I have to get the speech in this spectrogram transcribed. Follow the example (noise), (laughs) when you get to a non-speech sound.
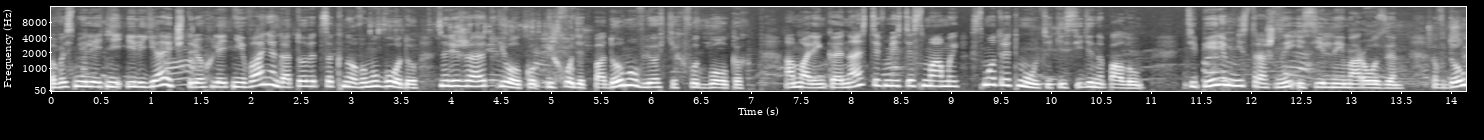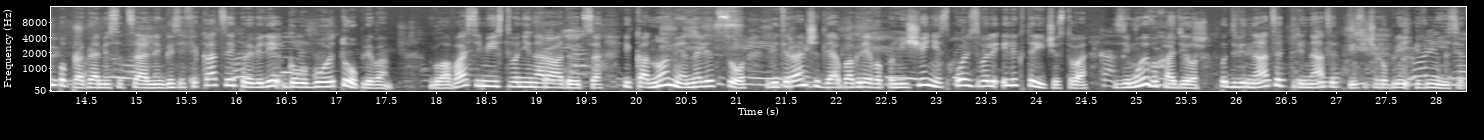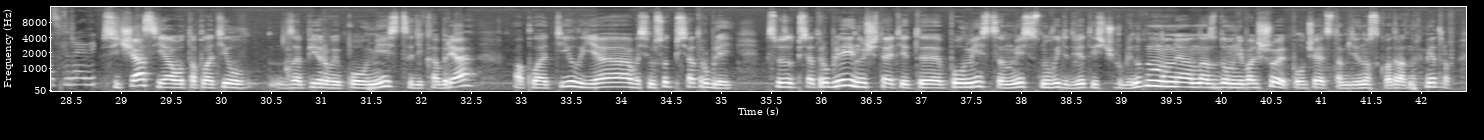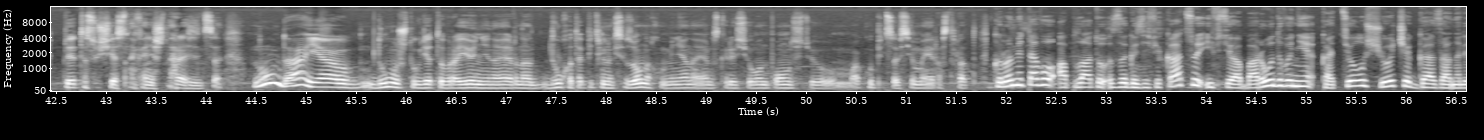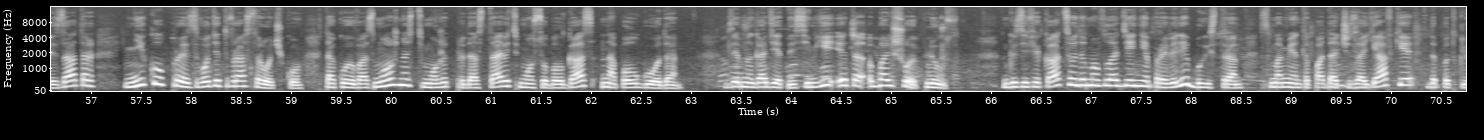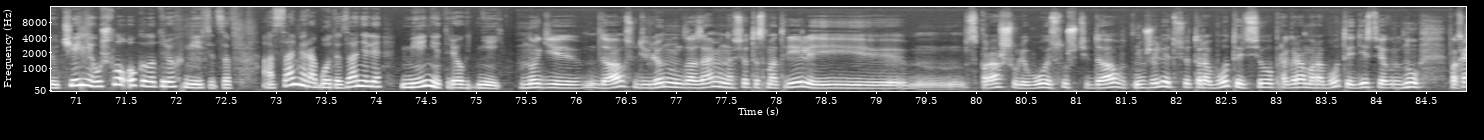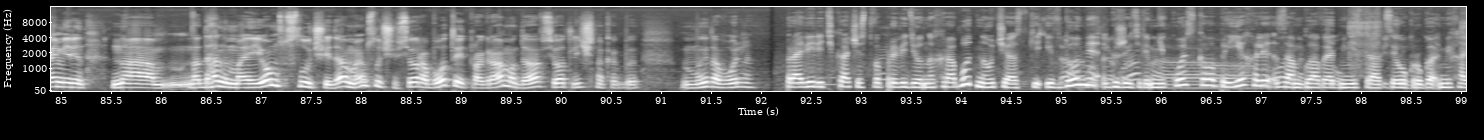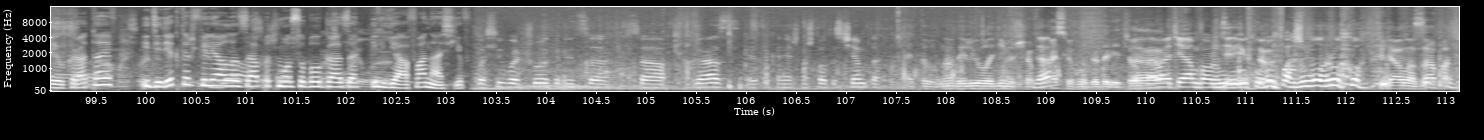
Восьмилетний Илья и четырехлетний Ваня готовятся к Новому году, наряжают елку и ходят по дому в легких футболках. А маленькая Настя вместе с мамой смотрит мультики, сидя на полу. Теперь им не страшны и сильные морозы. В дом по программе социальной газификации провели голубое топливо. Глава семейства не нарадуется. Экономия на лицо, ведь раньше для обогрева помещений использовали электричество. Зимой выходило по 12-13 тысяч рублей в месяц. Сейчас я вот оплатил за первые полмесяца декабря оплатил я 850 рублей. 850 рублей, ну, считайте, это полмесяца, на месяц, ну, выйдет 2000 рублей. Ну, у меня у нас дом небольшой, это получается там 90 квадратных метров. Это существенная, конечно, (laughs) разница. Ну, да, я думаю, что где-то в районе, наверное, двух отопительных сезонов у меня, наверное, скорее всего, он полностью окупится все мои растраты. Кроме того, оплату за газификацию и все оборудование, котел, счетчик, газоанализатор Нику производит в рассрочку. Такую возможность может предоставить Мособлгаз на полгода. Для многодетной семьи это большой плюс. Газификацию домовладения провели быстро. С момента подачи заявки до подключения ушло около трех месяцев, а сами работы заняли менее трех дней. Многие, да, с удивленными глазами на все это смотрели и спрашивали, ой, слушайте, да, вот неужели это все это работает, все, программа работает, действие. Я говорю, ну, по крайней мере, на, на данном моем случае, да, в моем случае все работает, программа, да, все отлично, как бы мы довольны. Проверить качество проведенных работ на участке и в доме к жителям Никольского приехали замглавы администрации округа Михаил Каратаев и директор филиала «Запад Мособлгаза» Илья Афанасьев. Спасибо большое, как говорится, за газ. Это, конечно, что-то с чем-то. Это надо Илью Владимировича Афанасьева благодарить. Он Давайте я вам пожму директор руку. Пожму руку. Филиала «Запад»,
